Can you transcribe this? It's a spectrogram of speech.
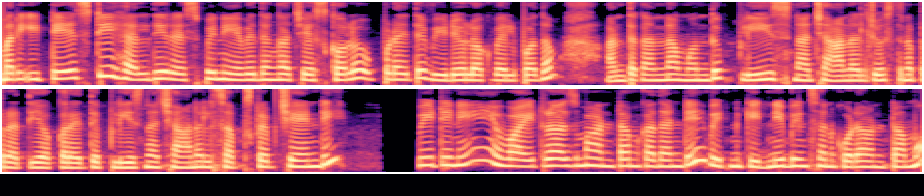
మరి ఈ టేస్టీ హెల్దీ రెసిపీని ఏ విధంగా చేసుకోవాలో ఇప్పుడైతే వీడియోలోకి వెళ్ళిపోదాం. అంతకన్నా ముందు ప్లీజ్ నా ఛానల్ చూస్తున్న ప్రతి ఒక్కరైతే ప్లీజ్ నా ఛానల్ సబ్స్క్రైబ్ చేయండి. వీటిని వైట్ రాజ్మా అంటాం కదండి. వీటిని కిడ్నీ బీన్స్ అని కూడా అంటాము.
